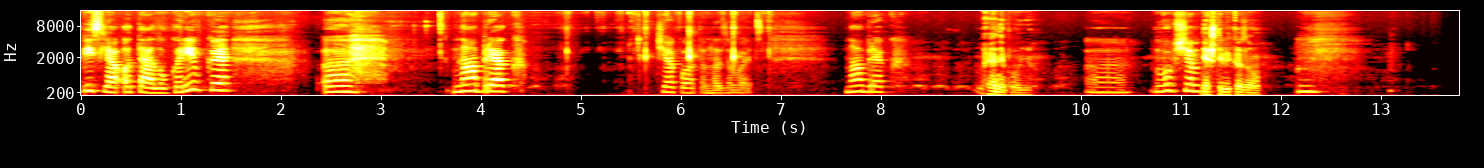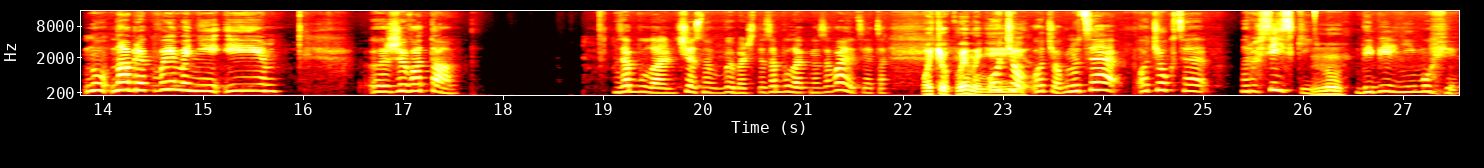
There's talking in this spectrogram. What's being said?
після отелу корівки набряк. Чи як вона там називається? Набряк. Я не пам'ятаю. Е, ну, в общем, Я ж тобі казав. Ну, набряк в імені і е, живота. Забула, чесно, вибачте, забула, як називається це. Отьок ви мені. Отьок, отьок. Ну це отьок це на російській Ну, дебільній мові.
